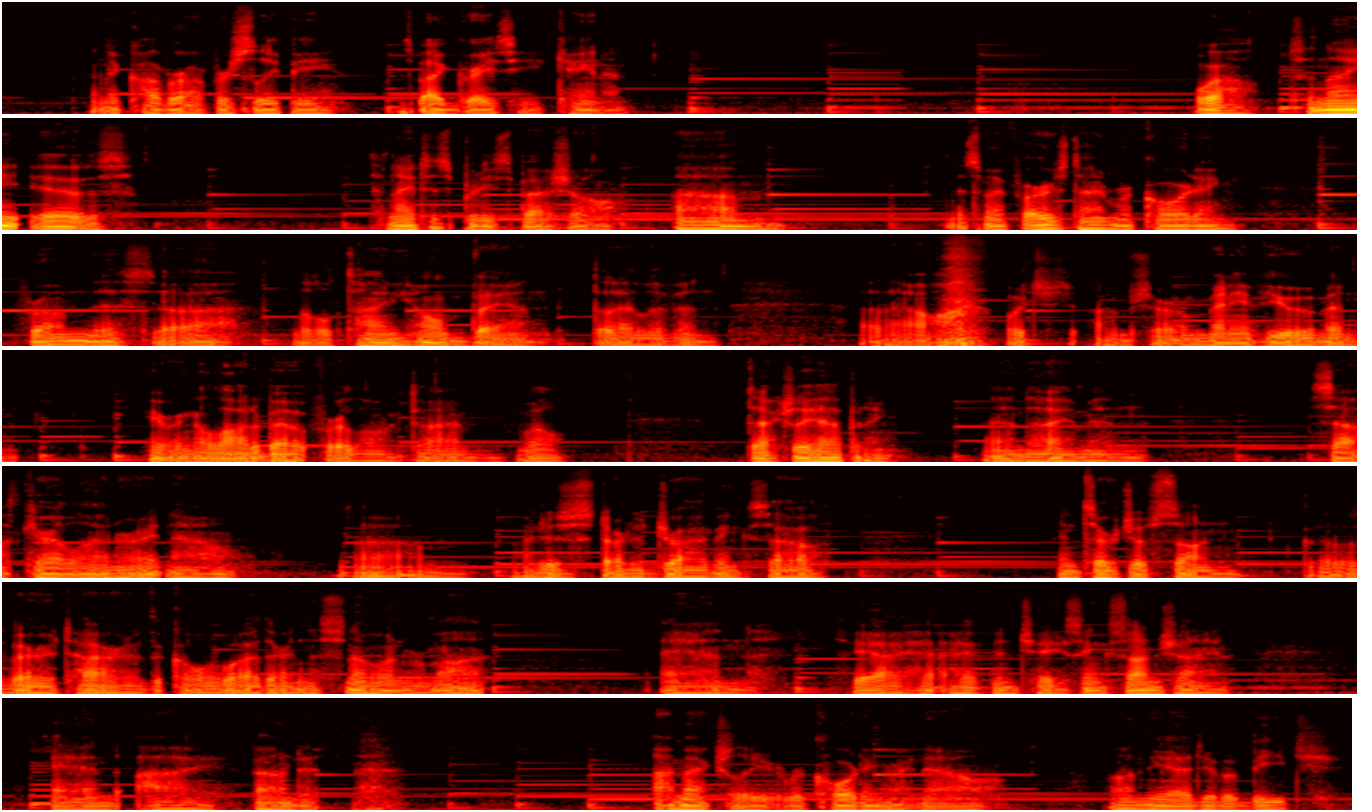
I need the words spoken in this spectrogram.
and the cover art for Sleepy is by Gracie Kanan. Well, tonight is tonight is pretty special. Um, it's my first time recording from this uh, little tiny home van that I live in now, which I'm sure many of you have been hearing a lot about for a long time. Well, it's actually happening, and I am in South Carolina right now. Um, I just started driving south in search of sun because I was very tired of the cold weather and the snow in Vermont. And yeah, I, I have been chasing sunshine, and I found it. I'm actually recording right now on the edge of a beach,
